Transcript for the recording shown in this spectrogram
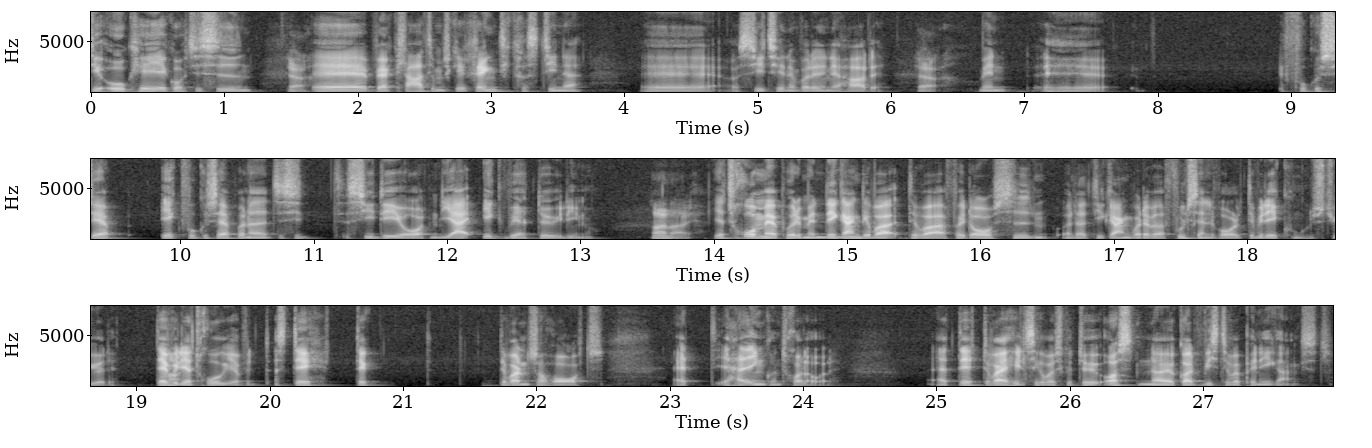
det er okay, jeg går til siden. Ja. Øh, være klar til måske at ringe til Christina, øh, og sige til hende, hvordan jeg har det. Ja. Men øh, fokusere, ikke fokusere på noget, det sige, sige det i orden. Jeg er ikke ved at dø lige nu. Nej, nej. Jeg tror mere på det, men dengang det var, det var for et år siden, eller de gange, hvor det var fuldstændig alvorligt, det ville jeg ikke kunne styre det. Der Nej. ville jeg tro, jeg, altså det, det, det var den så hårdt, at jeg havde ingen kontrol over det. At det, det var jeg helt sikker på, at jeg skulle dø. Også når jeg godt vidste, det var panikangst.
